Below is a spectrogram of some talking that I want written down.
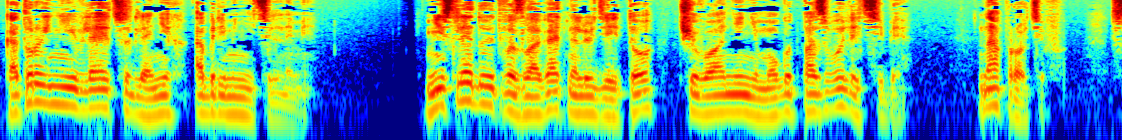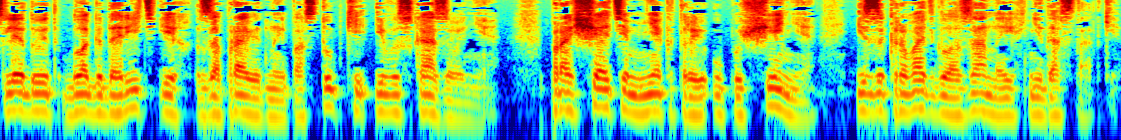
которые не являются для них обременительными. Не следует возлагать на людей то, чего они не могут позволить себе – Напротив, – следует благодарить их за праведные поступки и высказывания, прощать им некоторые упущения и закрывать глаза на их недостатки.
